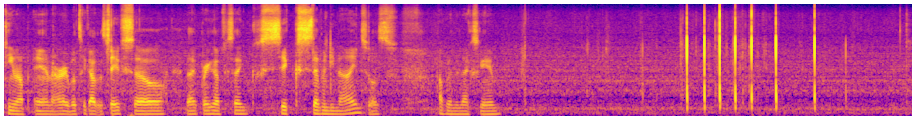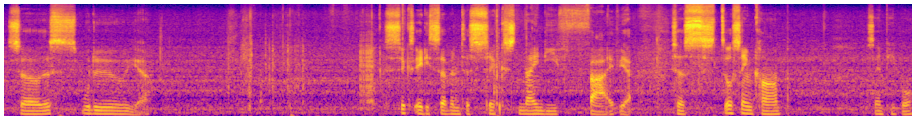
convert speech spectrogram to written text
team up and are able to take out the safe. So that brings up to like 679 so let's hop in the next game. So this will do yeah. 687 to 695 yeah. So still same comp same people.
